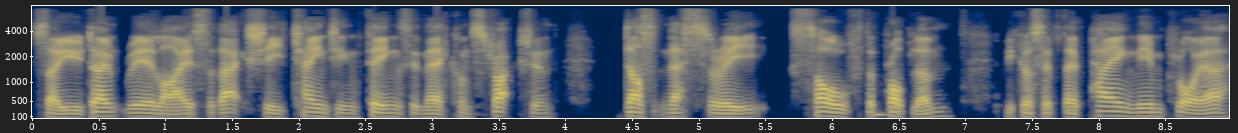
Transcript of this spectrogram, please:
So you don't realize that actually changing things in their construction doesn't necessarily solve the problem because if they're paying the employer,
